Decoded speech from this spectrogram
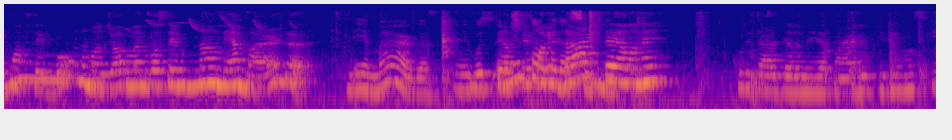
Uma cebola na mandioca, mas não gostei muito não, meio amarga. Meio amarga. Eu vou Eu a experimentar um qualidade pedacinho. dela, né? A qualidade dela meio amarga, porque tem umas que...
